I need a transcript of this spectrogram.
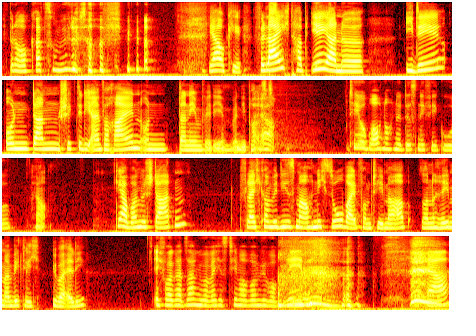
Ich bin aber auch gerade zu müde dafür. Ja, okay. Vielleicht habt ihr ja eine Idee und dann schickt ihr die einfach rein und dann nehmen wir die, wenn die passt. Ja. Theo braucht noch eine Disney-Figur. Ja. Ja, wollen wir starten? Vielleicht kommen wir dieses Mal auch nicht so weit vom Thema ab, sondern reden mal wirklich über Ellie. Ich wollte gerade sagen, über welches Thema wollen wir überhaupt reden? ja.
